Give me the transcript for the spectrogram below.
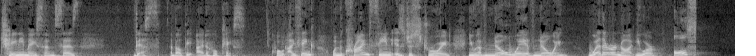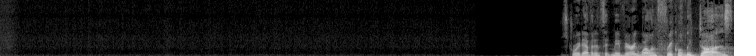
Cheney Mason says this about the Idaho case. Quote, I think when the crime scene is destroyed, you have no way of knowing whether or not you are also destroyed evidence, it may very well and frequently does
